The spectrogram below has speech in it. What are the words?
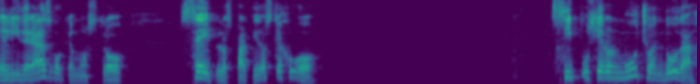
el liderazgo que mostró Safe los partidos que jugó sí pusieron mucho en duda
